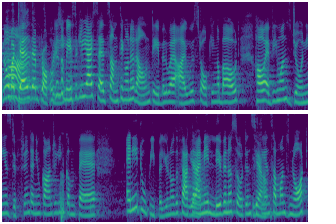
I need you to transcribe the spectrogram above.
No, but tell them properly. Okay, so basically, I said something on a round table where I was talking about how everyone's journey is different and you can't really compare any two people. You know, the fact that I may live in a certain city Yeah. and someone's not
